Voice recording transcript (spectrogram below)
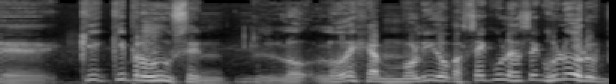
Eh, ¿qué, producen? ¿Lo, dejan molido para sécula seculorum?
